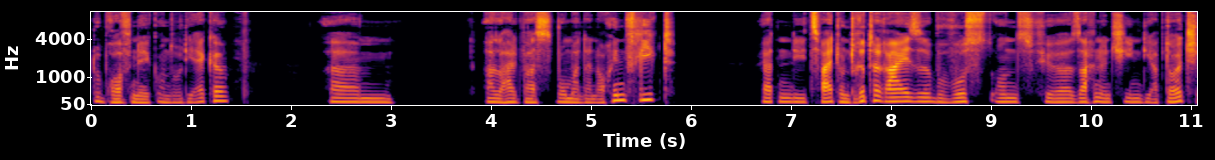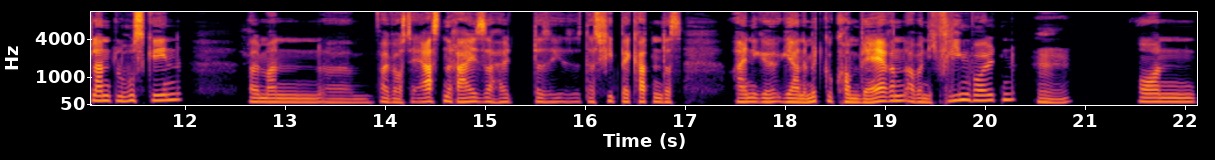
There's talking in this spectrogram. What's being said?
Dubrovnik und so die Ecke. Ähm, also halt was, wo man dann auch hinfliegt. Wir hatten die zweite und dritte Reise bewusst uns für Sachen entschieden, die ab Deutschland losgehen, weil man, ähm, weil wir aus der ersten Reise halt das, das Feedback hatten, dass einige gerne mitgekommen wären, aber nicht fliegen wollten. Hm. Und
